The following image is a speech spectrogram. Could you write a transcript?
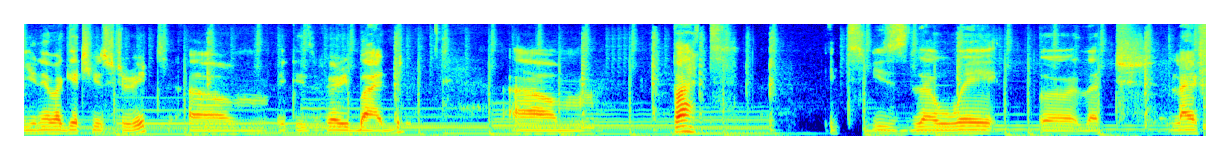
You never get used to it. Um, it is very bad um, but it is the way uh, that life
